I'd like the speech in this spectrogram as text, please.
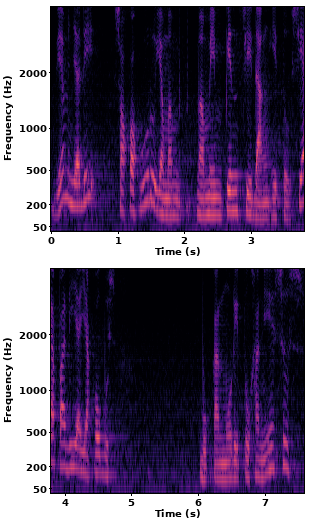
Dia menjadi sokoh guru yang memimpin sidang itu. Siapa dia Yakobus? Bukan murid Tuhan Yesus.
